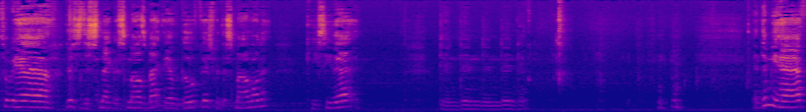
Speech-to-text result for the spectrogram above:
So we have, this is the snack that smiles back. They have a goldfish with a smile on it. Can you see that? Dun, dun, dun, dun, dun. and then we have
